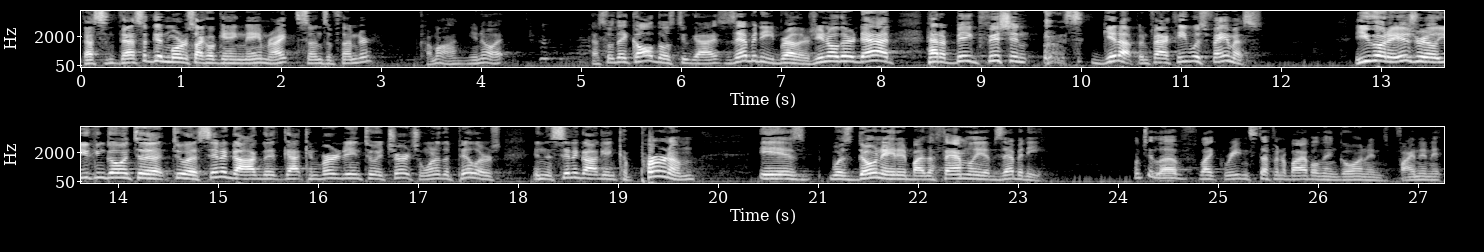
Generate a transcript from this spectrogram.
That's, that's a good motorcycle gang name, right? Sons of Thunder. Come on, you know it. That's what they called those two guys. Zebedee brothers. You know, their dad had a big fishing get up. In fact, he was famous. You go to Israel, you can go into to a synagogue that got converted into a church, one of the pillars in the synagogue in Capernaum is was donated by the family of Zebedee. Don't you love like reading stuff in the Bible and then going and finding it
